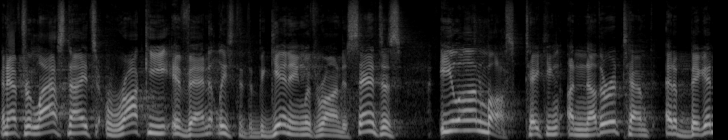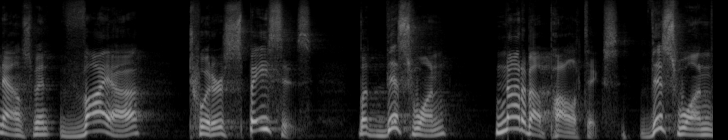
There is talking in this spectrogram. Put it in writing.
And after last night's rocky event, at least at the beginning with Ron DeSantis, Elon Musk taking another attempt at a big announcement via Twitter Spaces. But this one, not about politics. This one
